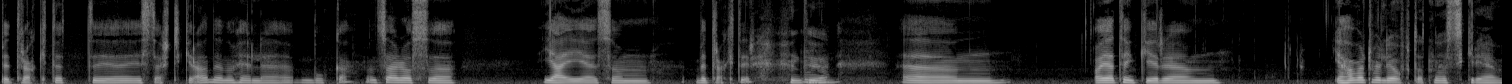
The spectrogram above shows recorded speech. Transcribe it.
betraktet i, i størst grad gjennom hele boka. Men så er det også jeg som betrakter du Mm. Um, og jeg tenker um, Jeg har vært veldig opptatt når jeg skrev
